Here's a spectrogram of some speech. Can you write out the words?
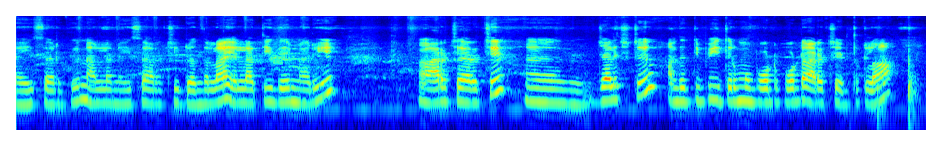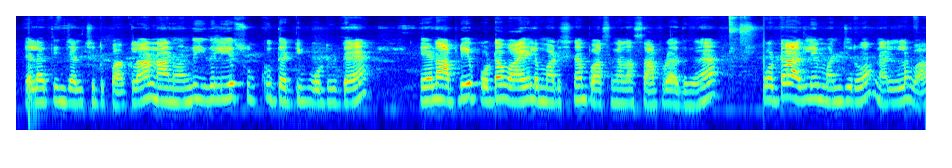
நைஸாக இருக்குது நல்லா நைஸாக அரைச்சிட்டு வந்துடலாம். எல்லாத்தையும் இதே மாதிரி அரைச்சி அரைச்சி ஜலிச்சுட்டு அந்த திப்பி திரும்ப போட்டு போட்டு அரைச்சி எடுத்துக்கலாம். எல்லாத்தையும் ஜலிச்சுட்டு பார்க்கலாம். நான் வந்து இதுலேயே சுக்கு தட்டி போட்டுக்கிட்டேன். ஏன்னா அப்படியே போட்டால் வாயில் மாடிச்சுன்னா பசங்கள்லாம் சாப்பிடாதுங்க. போட்டால் அதுலேயே மஞ்சிரும். நல்லா வா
